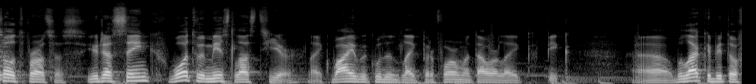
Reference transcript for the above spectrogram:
Thought process. You just think what we missed last year, like why we couldn't like perform at our like peak. Uh, we lack a bit of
